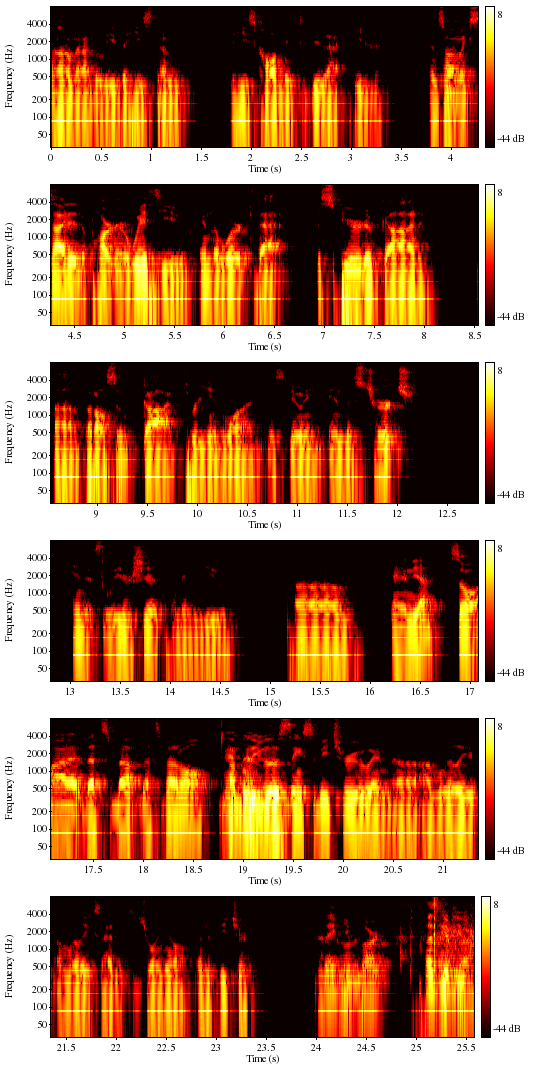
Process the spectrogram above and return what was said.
um, and I believe that He's done. He's called me to do that here. And so I'm excited to partner with you in the work that the Spirit of God, uh, but also God, three in one, is doing in this church, in its leadership, and in you. Um, and yeah, so I that's about that's about all. Amen. I believe those things to be true, and uh, I'm really I'm really excited to join y'all in the future. Thank you, Clark. Let's Thank give him a,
